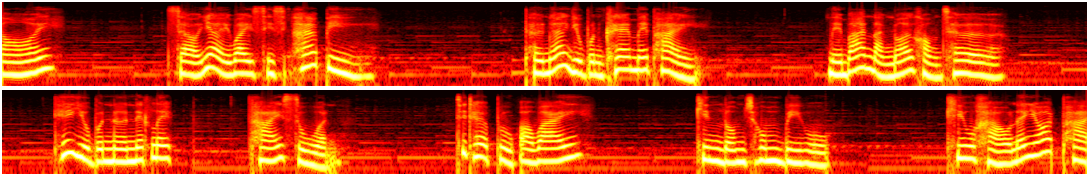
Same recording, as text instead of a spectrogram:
น้อย สาวใหญ่วัย 45 ปี เธอนั่งอยู่บนแคร่ไม้ไผ่ ในบ้านหลังน้อยของเธอ ที่อยู่บนเนินเล็กๆท้ายสวน ที่เธอปลูกเอาไว้ กินลมชมวิว คิวเขาและยอดไผ่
